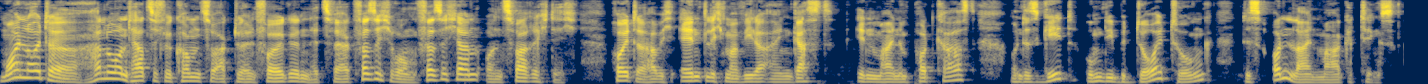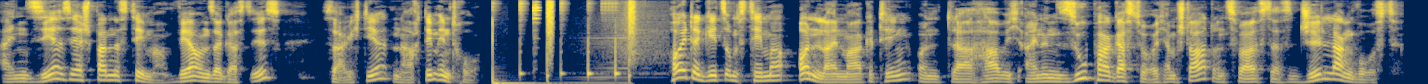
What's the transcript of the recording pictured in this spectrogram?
Moin Leute, hallo und herzlich willkommen zur aktuellen Folge Netzwerk Versicherung. Versichern und zwar richtig. Heute habe ich endlich mal wieder einen Gast in meinem Podcast und es geht um die Bedeutung des Online-Marketings. Ein sehr, sehr spannendes Thema. Wer unser Gast ist, sage ich dir nach dem Intro. Heute geht es ums Thema Online-Marketing und da habe ich einen super Gast für euch am Start und zwar ist das Jill Langwurst.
